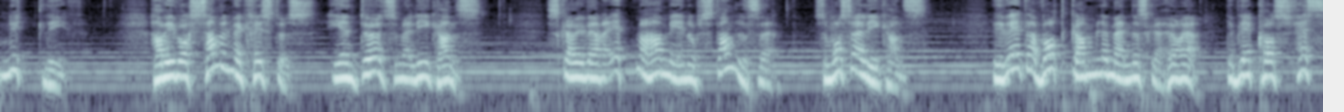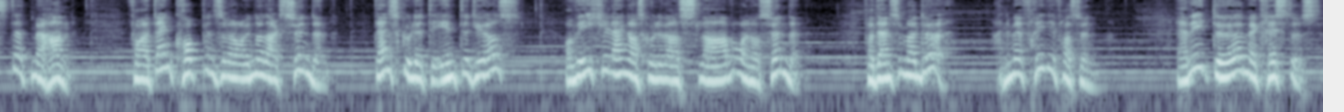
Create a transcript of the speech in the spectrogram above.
Nytt liv. Har vi vokst sammen med Kristus i en død som er lik hans, skal vi være ett med ham i en oppstandelse som også er lik hans. Vi vet at vårt gamle menneske, hør her, det ble korsfestet med han, for at den kroppen som er underlagt synden, den skulle tilintetgjøres, og vi ikke lenger skulle være slaver under synden. For den som er død, han er befridd fra synden. Er vi døde med Kristus,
